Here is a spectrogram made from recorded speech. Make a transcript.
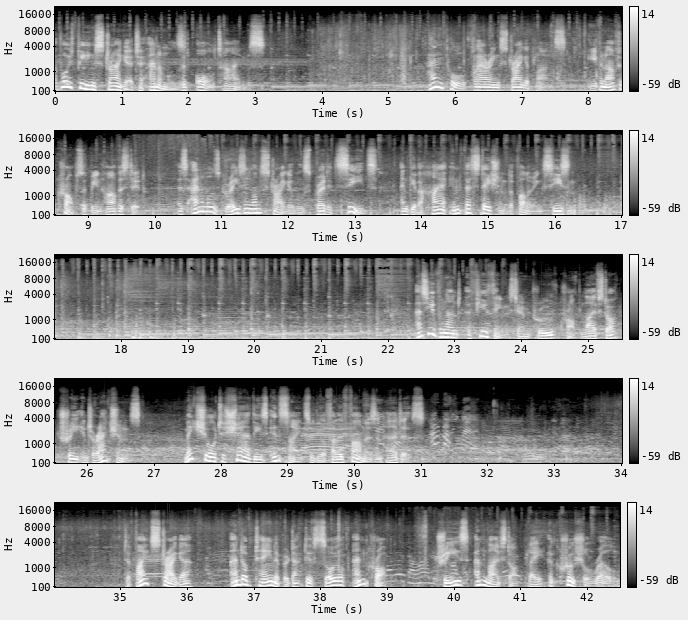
Avoid feeding striga to animals at all times. Hand pull flowering striga plants even after crops have been harvested, as animals grazing on striga will spread its seeds and give a higher infestation the following season. As you've learned a few things to improve crop livestock tree interactions, make sure to share these insights with your fellow farmers and herders. To fight striga and obtain a productive soil and crop, trees and livestock play a crucial role.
